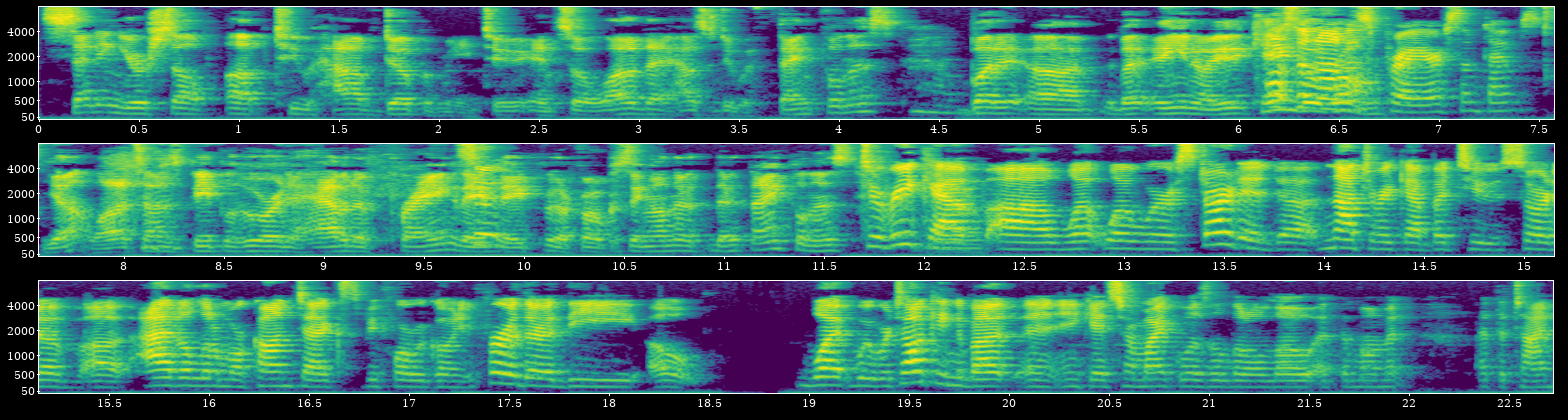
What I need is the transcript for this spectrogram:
setting yourself up to have dopamine too. And so a lot of that has to do with thankfulness, Mhm. but it, uh, but you know, it can Also go known wrong. as prayer sometimes. Yeah, a lot of times people who are in the habit of praying, they, So- they they're focusing on their, their thankfulness. To recap, uh, what what we're started, uh, not to recap, but to sort of uh, add a little more context before we go any further. The oh, what we were talking about, in, in case our mic was a little low at the moment at the time,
